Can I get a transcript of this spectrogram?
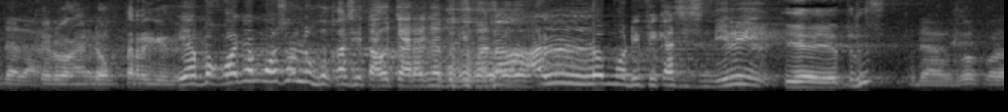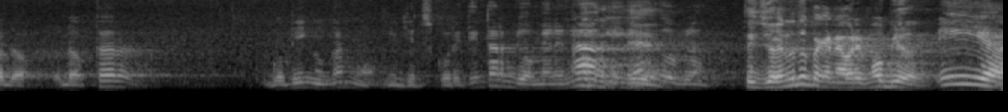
udahlah. ke ruangan dokter gitu. Ya pokoknya masa lu gue kasih tahu caranya bagaimana, lu modifikasi sendiri. Iya, iya terus. Udah gue kalau dok- dokter, gue bingung kan mau ngizin security ntar diomelin lagi kan Iya. gue bilang. Tujuan lu tuh pengen nawarin mobil. Nah, Iya,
